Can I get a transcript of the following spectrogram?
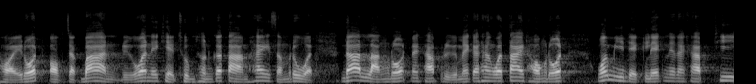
ถอยรถออกจากบ้าน หรือว่าในเขตชุมชนก็ตามให้สำรวจด้านหลังรถนะครับหรือแม้กระทั่งว่าใต้ท้องรถ ว่ามีเด็กเล็กเนี่ยนะครับที่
